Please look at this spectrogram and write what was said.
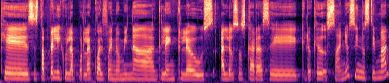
que es esta película por la cual fue nominada Glenn Close a los Oscars hace creo que dos años, si no estoy mal,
